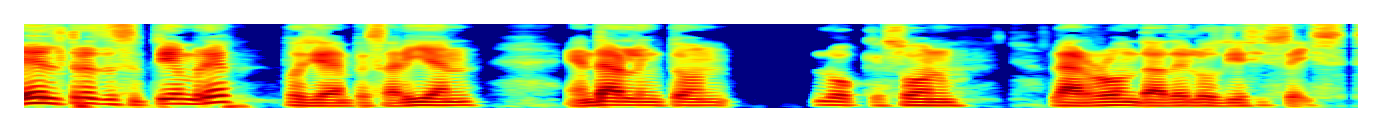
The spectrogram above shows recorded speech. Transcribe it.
el 3 de septiembre, pues ya empezarían en Darlington lo que son la ronda de los 16.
